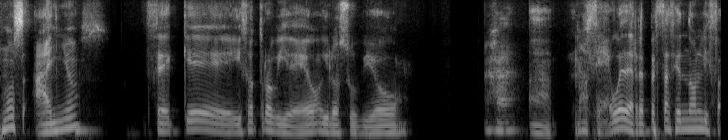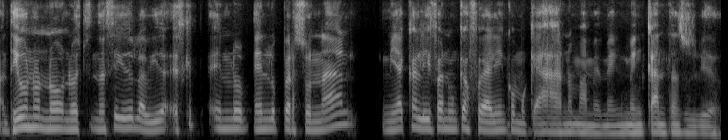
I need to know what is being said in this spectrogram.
unos años sé que hizo otro video y lo subió Ajá. Ah, no sé, güey, de repente está haciendo OnlyFans. Digo, no, no, no, he- no he seguido la vida. Es que en lo, en lo personal, Mia Khalifa nunca fue alguien como que, ah, no mames, me, me encantan sus videos.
